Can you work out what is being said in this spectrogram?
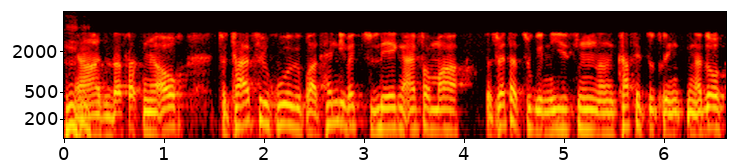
Mhm. Ja, also das hat mir auch total viel Ruhe gebracht, Handy wegzulegen, einfach mal das Wetter zu genießen, einen Kaffee zu trinken. Also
